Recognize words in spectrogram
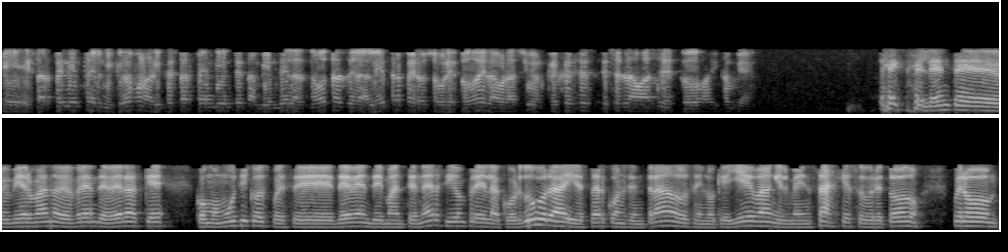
eh, estar pendiente del micrófono, ahorita estar pendiente también de las notas, de la letra, pero sobre todo de la oración. Creo que esa es, esa es la base de todo ahí también. Excelente, mi hermano de veras que como músicos pues se deben de mantener siempre la cordura y estar concentrados en lo que llevan, el mensaje sobre todo. Pero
